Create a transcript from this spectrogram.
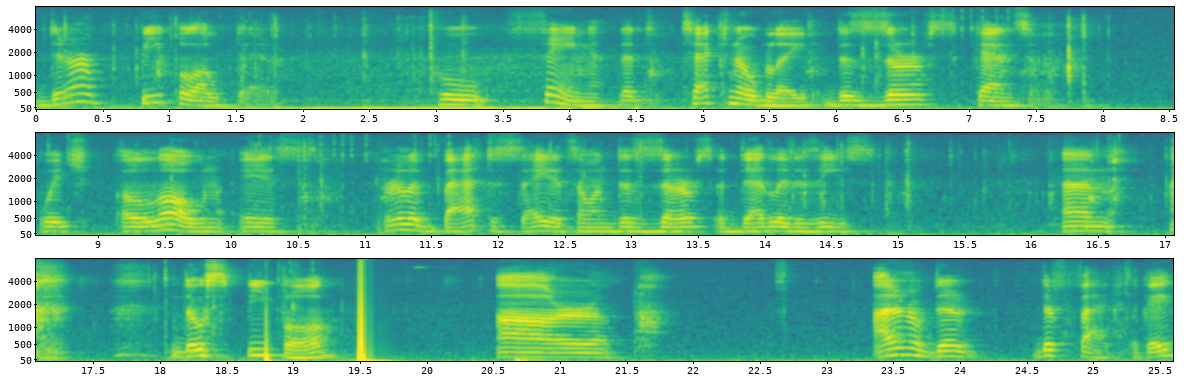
there are people out there who think that Technoblade deserves cancer which alone is really bad to say that someone deserves a deadly disease. And those people are I don't know they're they're facts okay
